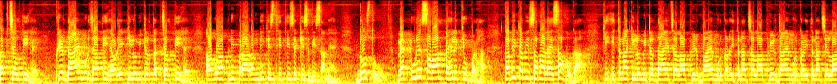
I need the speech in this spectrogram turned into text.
तक चलती है। फिर दाएँ मुड़ जाती है और एक किलोमीटर तक चलती है। अब वह अपनी प्रारंभिक स्थिति से किस दिशा में है? दोस्तों, मैं पूरे सवाल पहले क्यों पढ़ा? कभी कभी सवाल ऐसा होगा कि इतना किलोमीटर दाएँ चला, फिर बाएँ मुड़कर इतना चला, फिर दाएँ मुड़कर इतना चला,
